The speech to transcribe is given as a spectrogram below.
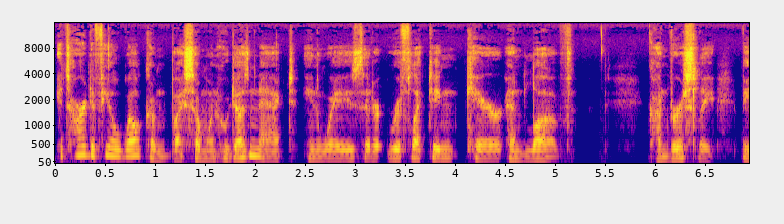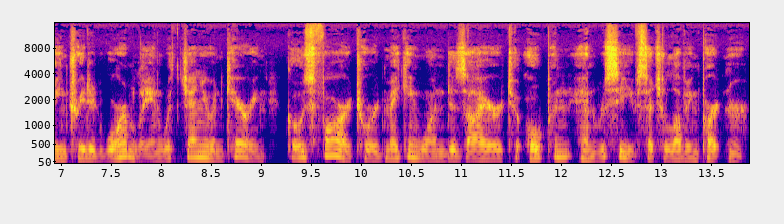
It's hard to feel welcomed by someone who doesn't act in ways that are reflecting care and love. Conversely, being treated warmly and with genuine caring goes far toward making one desire to open and receive such a loving partner.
